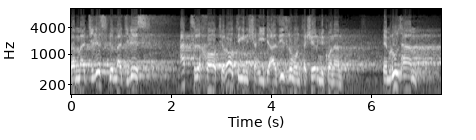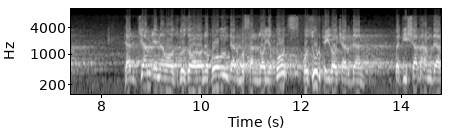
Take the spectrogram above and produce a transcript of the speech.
و مجلس به مجلس عطر خاطرات این شهید عزیز رو منتشر می‌کنند امروز هم در جمع نمازگزاران قوم در مسلای قدس حضور پیدا کردند و دیشب هم در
